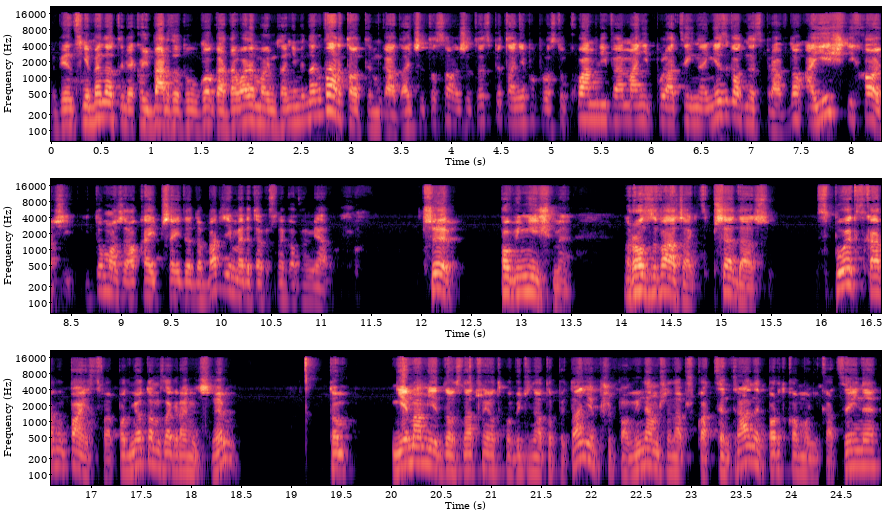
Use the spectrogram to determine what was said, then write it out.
Więc nie będę o tym jakoś bardzo długo gadał, ale moim zdaniem jednak warto o tym gadać, że to, są, że to jest pytanie po prostu kłamliwe, manipulacyjne, niezgodne z prawdą. A jeśli chodzi, i tu może ok, przejdę do bardziej merytorycznego wymiaru, czy powinniśmy rozważać sprzedaż spółek Skarbu Państwa podmiotom zagranicznym, to nie mam jednoznacznej odpowiedzi na to pytanie. Przypominam, że na przykład Centralny Port Komunikacyjny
